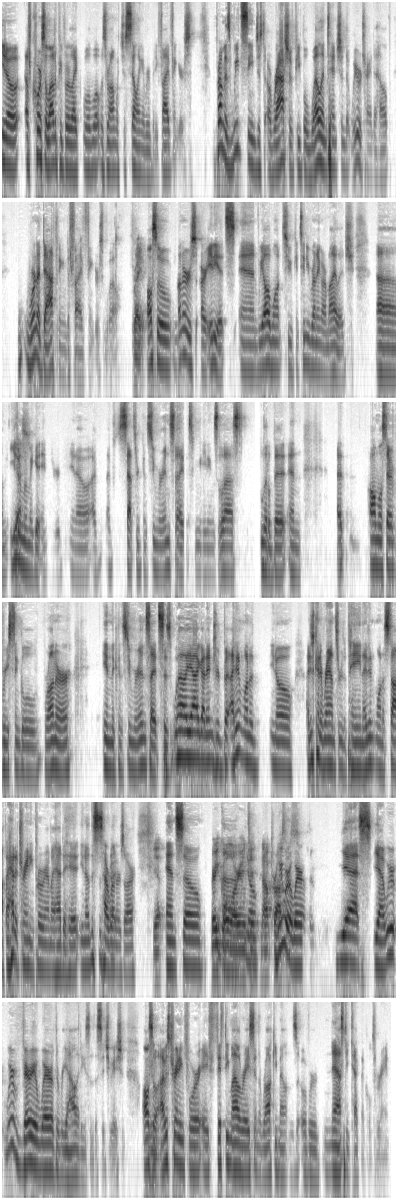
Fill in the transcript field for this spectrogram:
you know, of course, a lot of people are like, well, what was wrong with just selling everybody five fingers? The problem is we'd seen just a rash of people well intentioned that we were trying to help weren't adapting to five fingers well. Right. Also, runners are idiots, and we all want to continue running our mileage, um, even Yes. when we get injured. You know, I've, I've sat through consumer insights meetings the last little bit, and uh, almost every single runner in the consumer insights says, "Well, yeah, I got injured, but I didn't want to." You know, I just kind of ran through the pain. I didn't want to stop. I had a training program I had to hit. You know, this is how Right. runners are. Yep. And so Very goal oriented, Uh, you know, not process. we were aware of the yes yeah We're we were very aware of the realities of the situation also Mhm. i was training for a 50 mile race in the rocky mountains over nasty technical terrain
